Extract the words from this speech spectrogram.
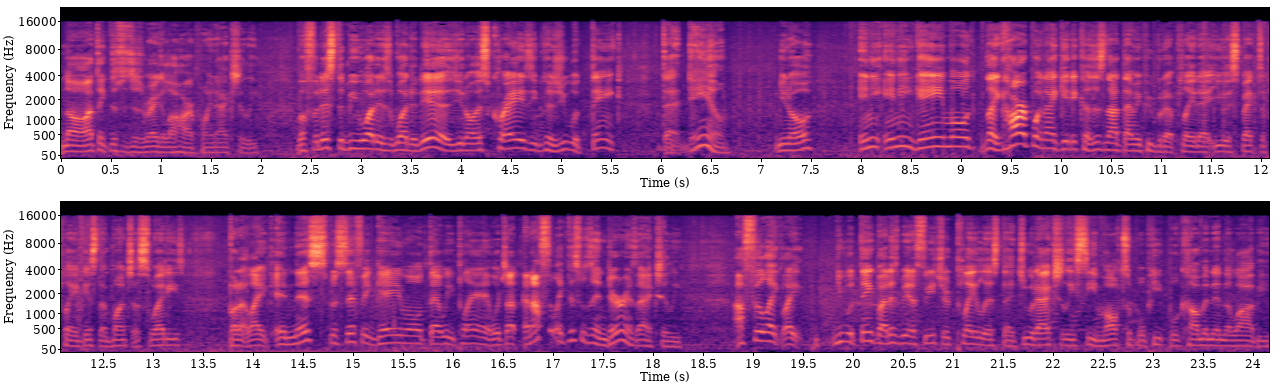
No, I think this is just regular hardpoint actually. But for this to be what is what it is, you know, it's crazy because you would think that damn, you know, any any game mode like hardpoint I get it because it's not that many people that play that. You expect to play against a bunch of sweaties. But like in this specific game mode that we playing which I, and I feel like this was endurance actually I feel like like you would think by this being a featured playlist that you would actually see multiple people coming in the lobby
